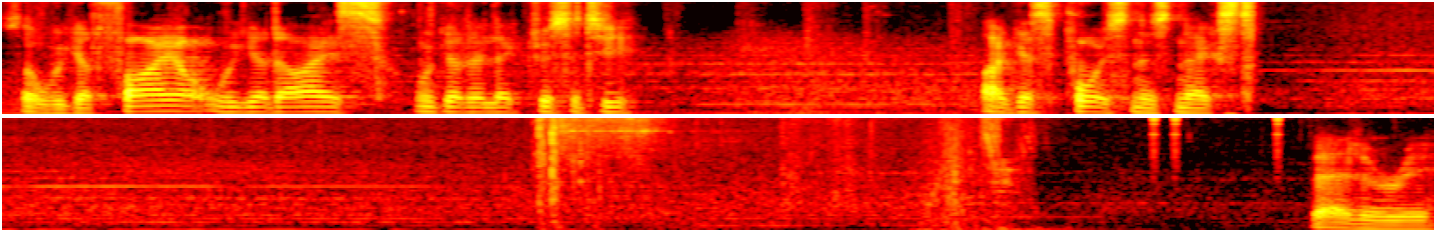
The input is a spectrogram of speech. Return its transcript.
So we got fire, we got ice, we got electricity. I guess poison is next. Battery.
